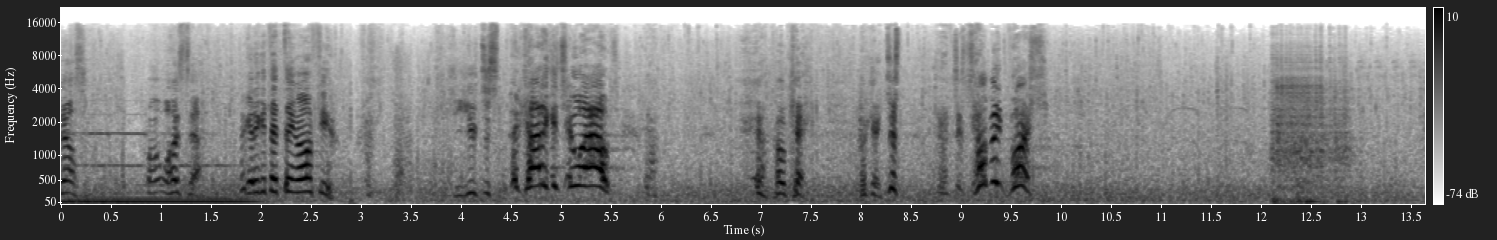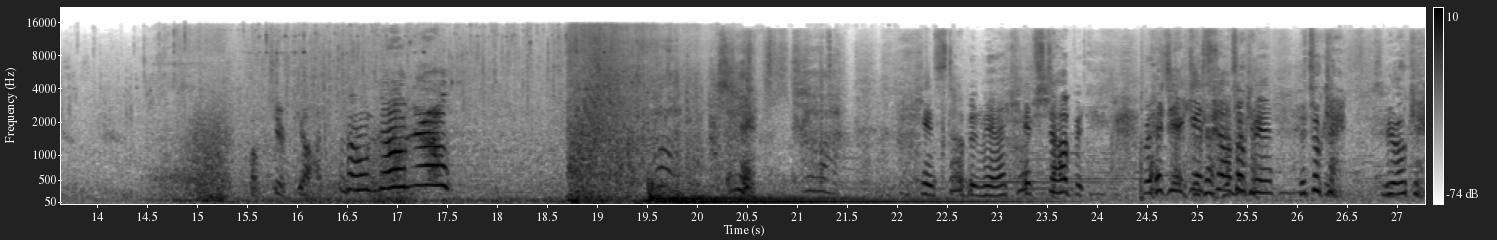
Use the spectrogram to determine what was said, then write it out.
Delsin, what was that? I gotta get that thing off you. You just I gotta get you out! Yeah, okay. Okay, just just help me push! Oh dear God. No, no, no! Shit. I can't stop it, man. I can't stop it. Reggie, I can't Okay, stop it's it, okay. man. It's okay. You're okay.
